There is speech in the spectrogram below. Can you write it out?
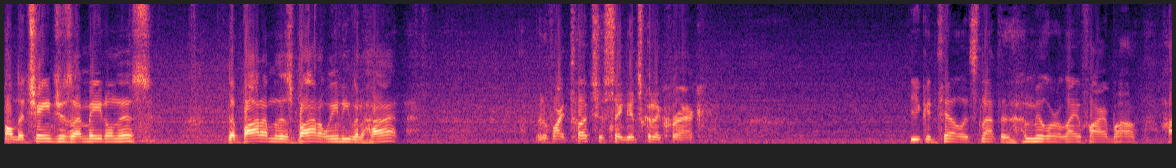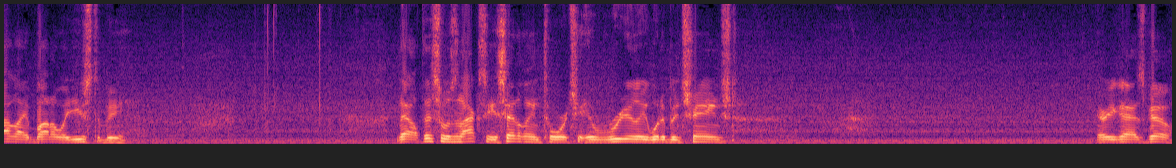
on the changes I made on this. The bottom of this bottle ain't even hot. But if I touch this thing, it's going to crack. You can tell it's not the Miller Lite Highlight bottle it used to be. Now, if this was an oxyacetylene torch, it really would have been changed. There you guys go.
